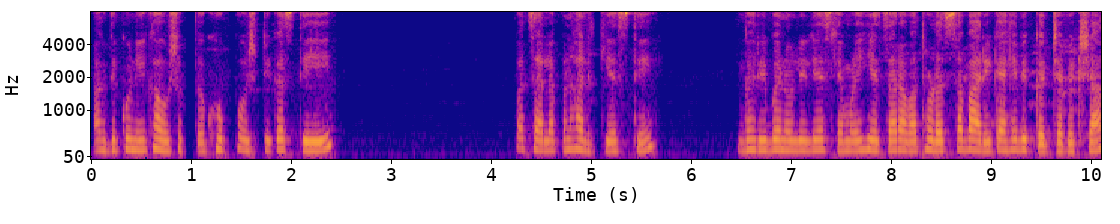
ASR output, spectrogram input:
अगदी कोणी खाऊ शकतं. खूप पौष्टिक असते ही. पचायला पण हलकी असते. घरी बनवलेली असल्यामुळे ह्याचा रवा थोडासा बारीक आहे विकतच्यापेक्षा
